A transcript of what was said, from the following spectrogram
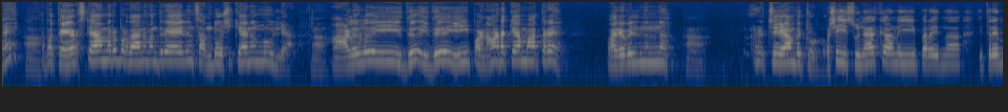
ഏ? അപ്പൊ കെയർ സ്റ്റാമർ പ്രധാനമന്ത്രി ആയാലും സന്തോഷിക്കാനൊന്നുമില്ല ആളുകൾ ഈ ഇത് ഇത് ഈ പണം അടയ്ക്കാൻ മാത്രമേ വരവിൽ നിന്ന് ചെയ്യാൻ പറ്റുള്ളൂ. പക്ഷേ ഈ സുനാക്കാണ് ഈ പറയുന്ന ഇത്രയും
